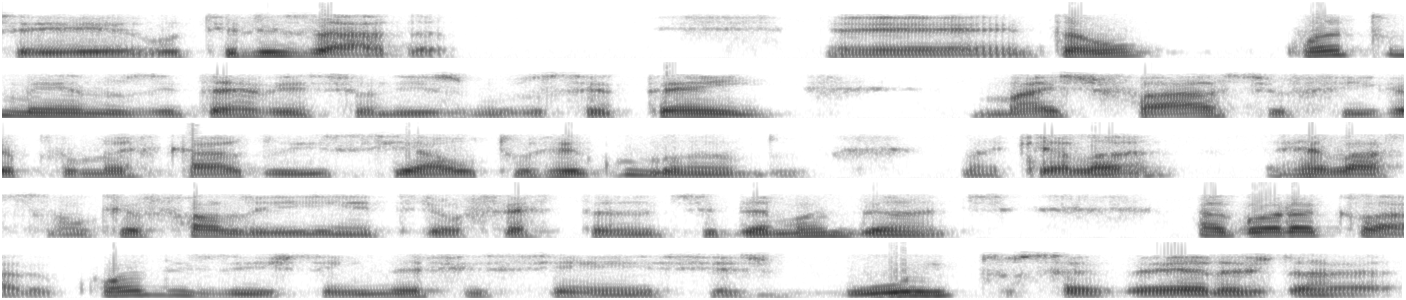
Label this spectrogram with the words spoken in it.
ser utilizada. É, então, quanto menos intervencionismo você tem, mais fácil fica para o mercado ir se autorregulando naquela relação que eu falei entre ofertantes e demandantes. Agora, claro, quando existem ineficiências muito severas da,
